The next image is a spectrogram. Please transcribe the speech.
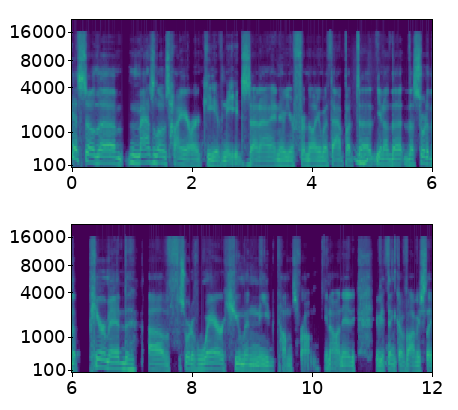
Yeah, so the Maslow's hierarchy of needs, and I know you're familiar with that, but uh, mm-hmm. you know the the sort of the pyramid of sort of where human need comes from. You know, and it, if you think of obviously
